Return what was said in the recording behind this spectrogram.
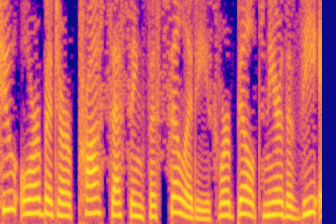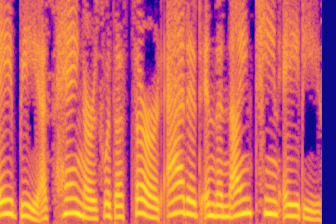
Two orbiter processing facilities were built near the VAB as hangars with a third added in the 1980s.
